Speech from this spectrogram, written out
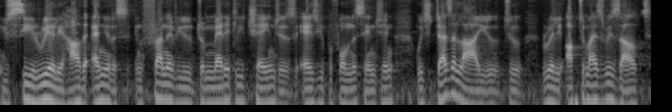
you see really how the annulus in front of you dramatically changes as you perform the cinching, which does allow you to really optimize the result,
